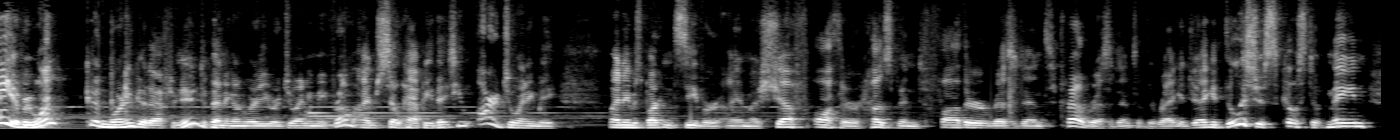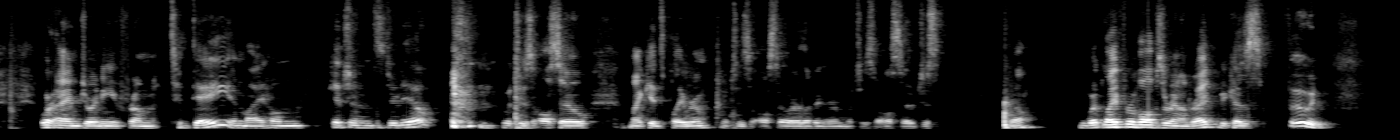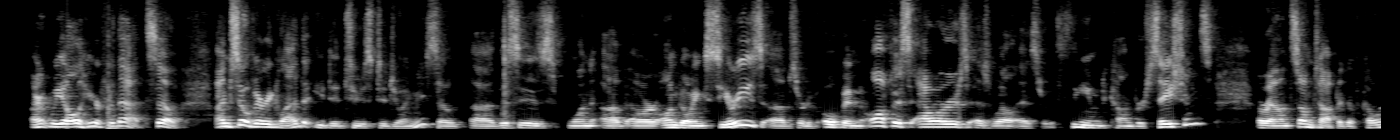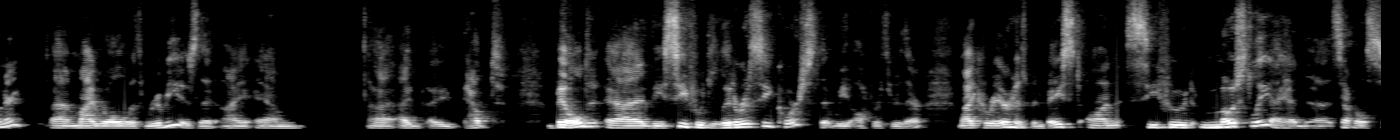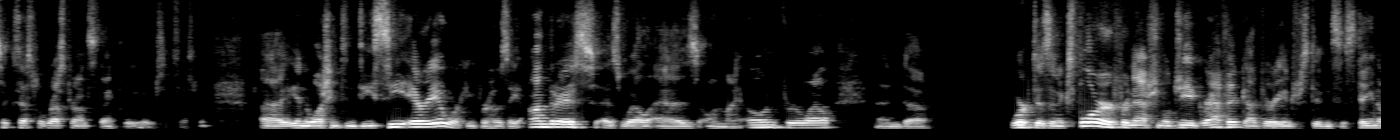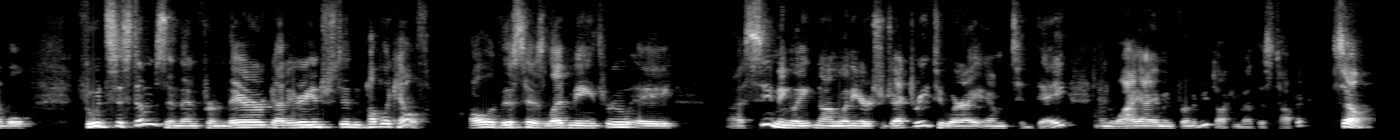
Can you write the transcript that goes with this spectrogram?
Hey everyone, good morning, good afternoon, depending on where you are joining me from. I'm so happy that you are joining me. My name is Barton Seaver. I am a chef, author, husband, father, resident, proud resident of the ragged, jagged, delicious coast of Maine, where I am joining you from today in my home kitchen studio, which is also my kids' playroom, which is also our living room, which is also just, well, what life revolves around, right? Because food aren't we all here for that? So I'm so very glad that you did choose to join me. So uh, this is one of our ongoing series of sort of open office hours as well as sort of themed conversations around some topic of culinary. Uh, my role with Ruby is that I am uh, I, I, helped build uh, the seafood literacy course that we offer through there. My career has been based on seafood mostly. I had uh, several successful restaurants, thankfully, they were successful, uh, in the Washington, D.C. area, working for Jose Andres, as well as on my own for a while. And uh, worked as an explorer for National Geographic, got very interested in sustainable food systems, and then from there got very interested in public health all of this has led me through a uh, seemingly nonlinear trajectory to where I am today and why I am in front of you talking about this topic. So,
